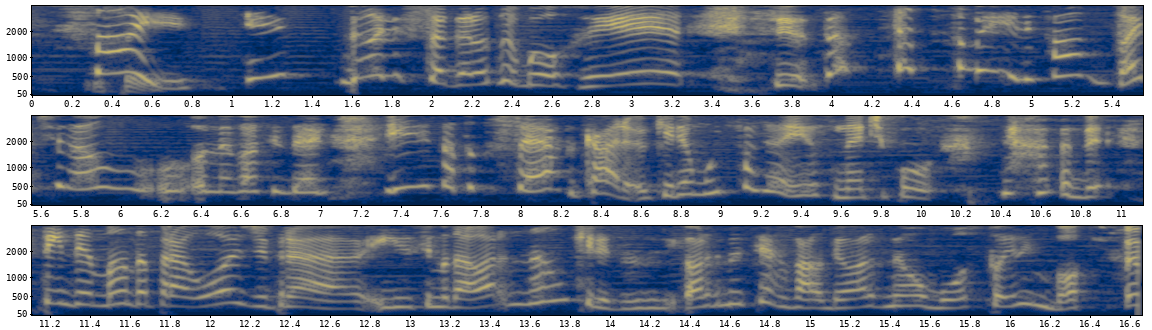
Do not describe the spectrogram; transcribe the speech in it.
sai. E dane-se se a garota morrer. Se, tá, tá, tudo bem, ele só vai tirar o, o, negócio dele. E tá tudo certo. Cara, eu queria muito fazer isso, né? Tipo, tem demanda para hoje, pra ir em cima da hora? Não, querido. Hora do meu intervalo, deu hora do meu almoço, tô indo embora.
